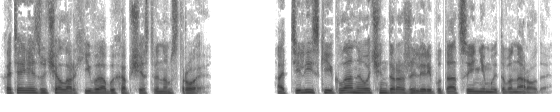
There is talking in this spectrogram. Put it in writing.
хотя я изучал архивы об их общественном строе. Аттилийские кланы очень дорожили репутацией немытого народа.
